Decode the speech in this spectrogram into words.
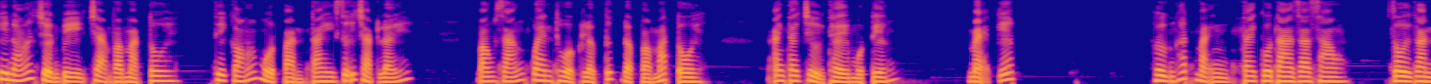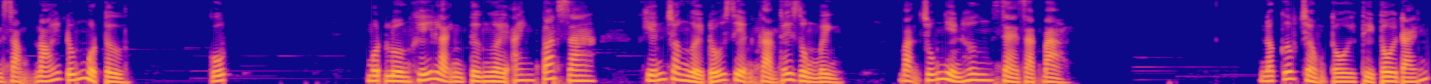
Khi nó chuẩn bị chạm vào mặt tôi thì có một bàn tay giữ chặt lấy. Bóng dáng quen thuộc lập tức đập vào mắt tôi. Anh ta chửi thề một tiếng. Mẹ kiếp. Hưng hất mạnh tay cô ta ra sau, rồi gằn giọng nói đúng một từ. Cút. Một luồng khí lạnh từ người anh toát ra, khiến cho người đối diện cảm thấy dùng mình. Bạn chúng nhìn Hưng rẻ rạt bảo. Nó cướp chồng tôi thì tôi đánh,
